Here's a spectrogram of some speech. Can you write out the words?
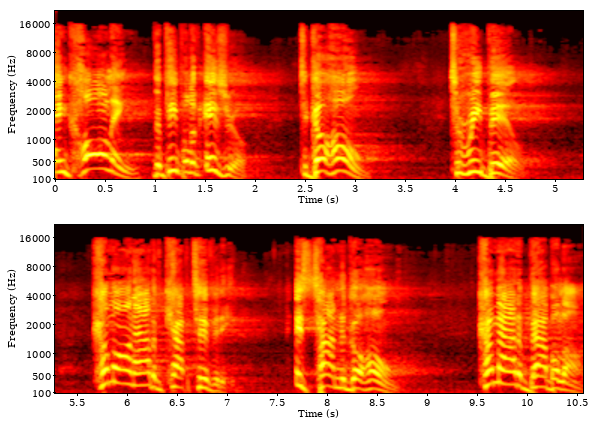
and calling the people of Israel to go home, to rebuild. Come on out of captivity. It's time to go home. Come out of Babylon.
